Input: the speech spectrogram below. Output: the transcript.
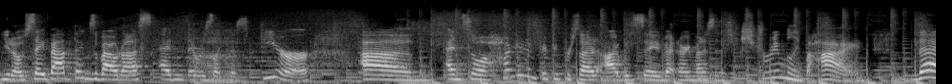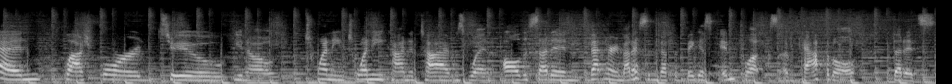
you know, say bad things about us. And there was like this fear. Um, and so 150%, I would say veterinary medicine is extremely behind. Then flash forward to, you know, 2020 kind of times when all of a sudden veterinary medicine got the biggest influx of capital that it's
